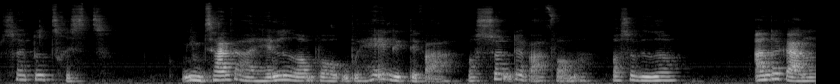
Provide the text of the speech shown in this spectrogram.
så er jeg blevet trist. Mine tanker har handlet om, hvor ubehageligt det var, hvor synd det var for mig, osv. Andre gange,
